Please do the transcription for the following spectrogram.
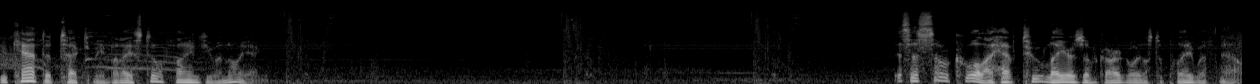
You can't detect me, but I still find you annoying. This is so cool. I have two layers of gargoyles to play with now.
